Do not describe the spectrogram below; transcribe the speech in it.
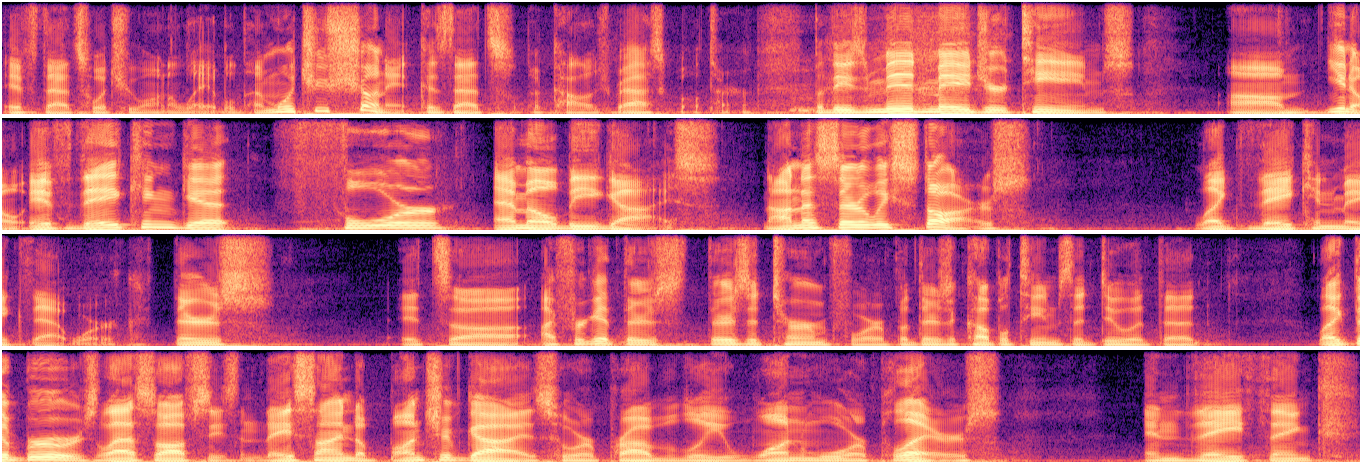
if that's what you want to label them, which you shouldn't because that's a college basketball term. But these mid-major teams, um, you know, if they can get four MLB guys, not necessarily stars, like they can make that work. There's, it's uh, I forget there's there's a term for it, but there's a couple teams that do it that. Like the Brewers last offseason, they signed a bunch of guys who are probably one WAR players, and they think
